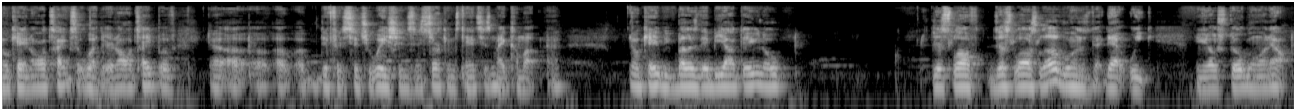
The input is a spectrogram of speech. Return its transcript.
Okay, and all types of weather and all type of, uh, of, uh, uh, of different situations and circumstances might come up, man. Okay, the brothers they be out there, you know, just lost just lost loved ones that, that week, you know, still going out.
